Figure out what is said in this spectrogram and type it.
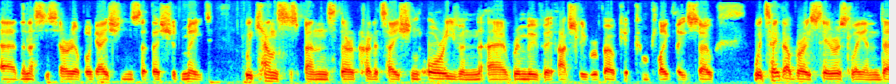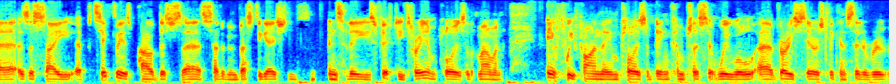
uh, the necessary obligations that they should meet, we can suspend their accreditation or even uh, remove it, actually revoke it completely. So we take that very seriously. And uh, as I say, particularly as part of this set of investigations into these 53 employers at the moment, if we find the employers are being complicit, we will uh, very seriously consider re-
